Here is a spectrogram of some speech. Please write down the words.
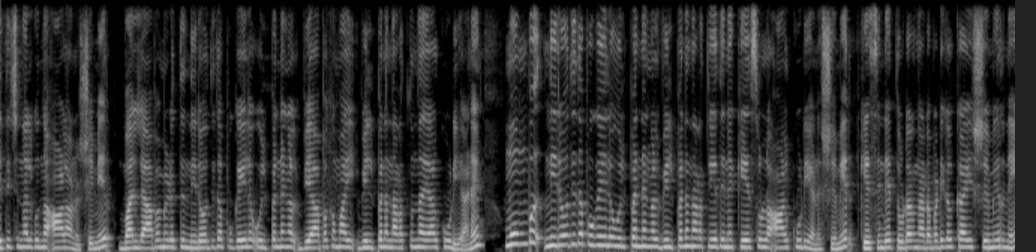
എത്തിച്ചു നൽകുന്ന ആളാണ് ഷമീർ. വൻ ലാഭമെടുത്ത് നിരോധിത പുകയില ഉൽപ്പന്നങ്ങൾ വ്യാപകമായി വിൽപ്പന നടത്തുന്നയാൾ കൂടിയാണ്. മുമ്പ് നിരോധിത പുകയില ഉൽപ്പന്നങ്ങൾ വിൽപ്പന നടത്തിയതിന് കേസുള്ള ആൾ കൂടിയാണ് ഷമീർ. കേസിന്റെ തുടർ നടപടികൾക്കായി ഷമീറിനെ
